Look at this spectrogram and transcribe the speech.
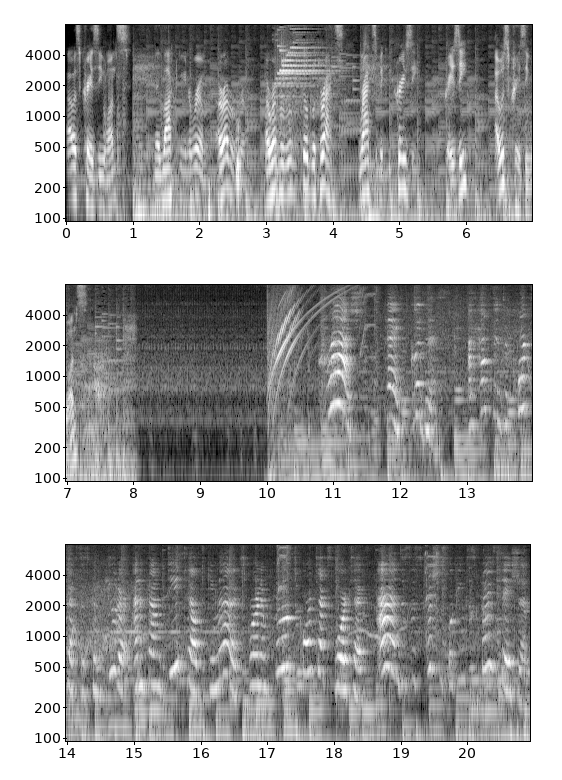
I was crazy once. They locked me in a room, a rubber room, a rubber room filled with rats. Rats make me crazy. Crazy? I was crazy once. Crash! Thank goodness. I hacked into Cortex's computer and found detailed schematics for an improved Cortex Vortex and a suspicious-looking space station.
